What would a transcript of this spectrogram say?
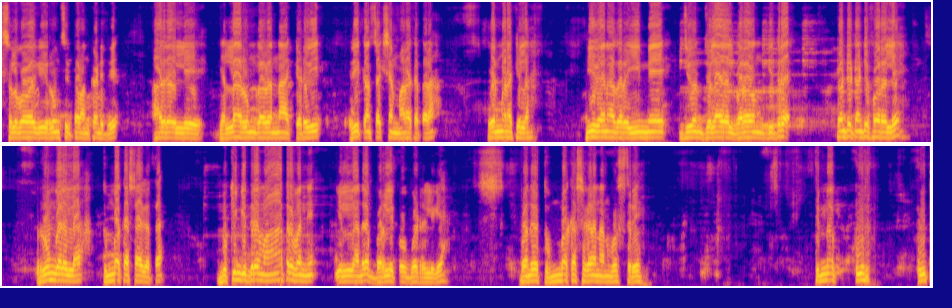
ಸುಲಭವಾಗಿ ರೂಮ್ ಸಿಗ್ತಾವ ಅನ್ಕೊಂಡಿದ್ವಿ. ಆದ್ರೆ ಇಲ್ಲಿ ಎಲ್ಲಾ ರೂಮ್ಗಳನ್ನ ಕೆಡವಿ ರೀಕನ್ಸ್ಟ್ರಕ್ಷನ್ ಮಾಡಾಕತ್ತಾರ. ಏನ್ ಮಾಡಕ್ಕಿಲ್ಲ ನೀವೇನಾದರೂ ಈ ಮೇ ಜೂನ್ ಜುಲೈ ಅಲ್ಲಿ ಬರೋಂಗಿದ್ರೆ ಟ್ವೆಂಟಿ ಟ್ವೆಂಟಿ ಫೋರ್ ಅಲ್ಲಿ ರೂಮ್ಗಳಿಲ್ಲ ತುಂಬಾ ಕಷ್ಟ ಆಗತ್ತೆ. ಬುಕ್ಕಿಂಗ್ ಇದ್ರೆ ಮಾತ್ರ ಬನ್ನಿ. ಇಲ್ಲ ಅಂದ್ರೆ ಬರ್ಲಿಕ್ಕೆ ಹೋಗ್ಬೇಡ್ರಿ ಇಲ್ಲಿಗೆ. ಬಂದ್ರೆ ತುಂಬಾ ಕಷ್ಟಗಳನ್ನ ಅನುಭವಿಸ್ತೀರಿ. ತಿನ್ನ ಕೂಲ್ ಊಟ.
